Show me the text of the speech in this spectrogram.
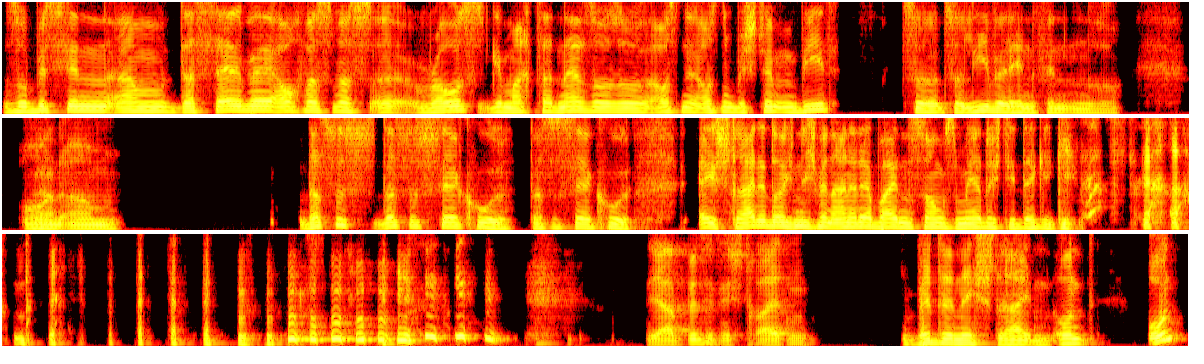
so ein bisschen ähm, dasselbe, auch was, was äh, Rose gemacht hat, ne? So, so aus, ne, aus einem bestimmten Beat zur, zur Liebe hinfinden. So. Und ja. ähm, das ist, das ist sehr cool. Das ist sehr cool. Ey, streitet euch nicht, wenn einer der beiden Songs mehr durch die Decke geht als der andere. ja, bitte nicht streiten. Bitte nicht streiten. Und, und,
